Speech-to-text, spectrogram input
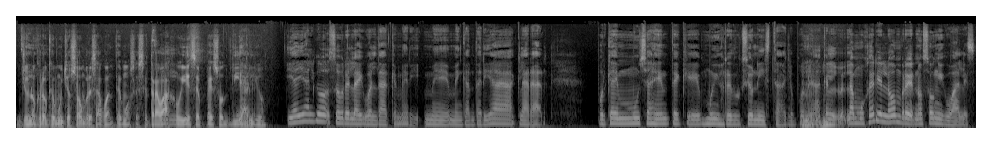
Yo no creo que muchos hombres aguantemos ese trabajo y ese peso diario. Y hay algo sobre la igualdad que me, me, encantaría aclarar, porque hay mucha gente que es muy reduccionista y lo pone, que la mujer y el hombre no son iguales.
